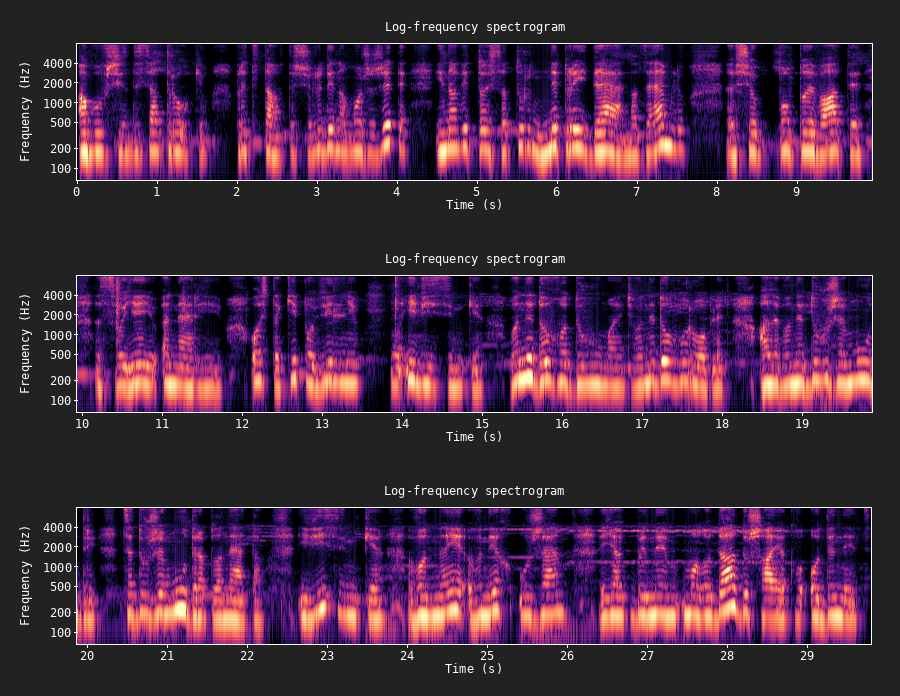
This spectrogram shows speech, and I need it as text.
або в 60 років. Представте, що людина може жити, і навіть той Сатурн не прийде на Землю, е, щоб повпливати своєю енергією. Ось такі повільні і вісімки. Вони довго думають, вони довго роблять, але вони дуже мудрі. Це дуже мудра планета. І вісімки, вони, в них уже якби не молода душа, як в одиниць,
